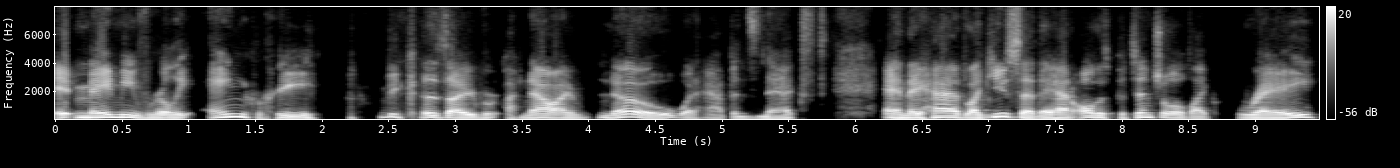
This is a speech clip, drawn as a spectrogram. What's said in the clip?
it made me really angry because I now I know what happens next. And they had, like you said, they had all this potential of like Rey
